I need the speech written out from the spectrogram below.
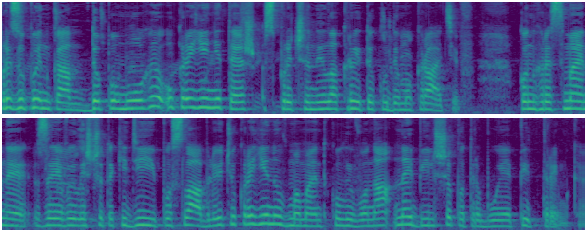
Призупинка допомоги Україні теж спричинила критику демократів. Конгресмени заявили, що такі дії послаблюють Україну в момент, коли вона найбільше потребує підтримки.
